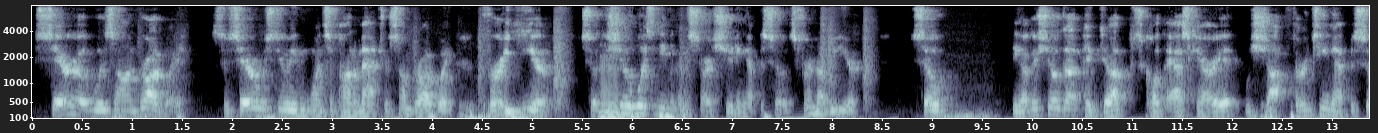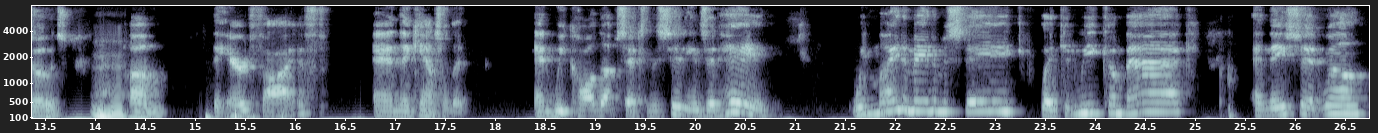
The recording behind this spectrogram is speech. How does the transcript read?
Sarah was on Broadway. So Sarah was doing Once Upon a Mattress on Broadway for a year. So the Mhm. show wasn't even going to start shooting episodes for another year. So the other show got picked up. It's called Ask Harriet. We shot 13 episodes. Mhm. Um, they aired five, and they canceled it. And we called up Sex in the City and said, "Hey, we might have made a mistake. Like, can we come back?" And they said, "Well,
